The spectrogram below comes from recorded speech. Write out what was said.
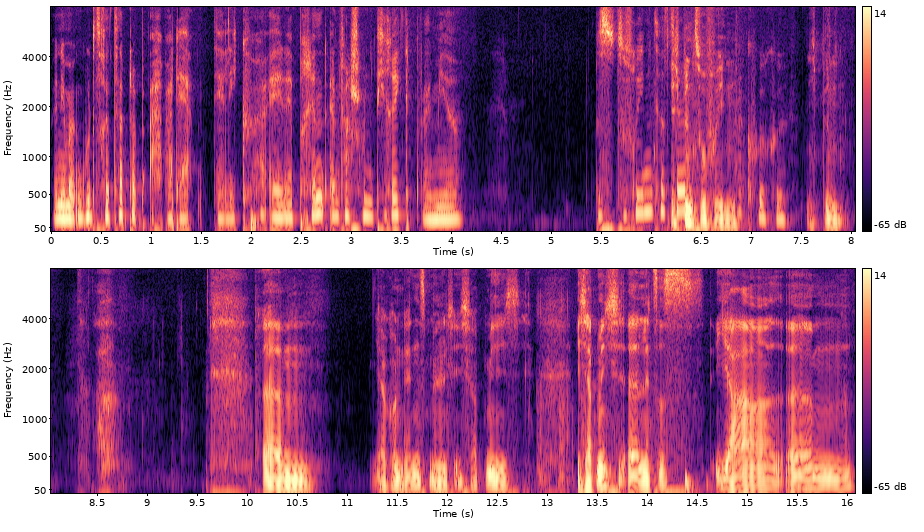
Wenn jemand ein gutes Rezept hat. Aber der, der Likör, ey, der brennt einfach schon direkt bei mir. Bist du zufrieden, Christian? Ich bin zufrieden. Ah, cool, cool. Ich bin. Ähm, ja, Kondensmilch. Ich habe mich, ich habe mich äh, letztes Jahr, ähm,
